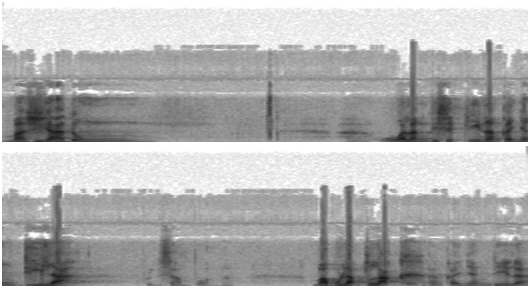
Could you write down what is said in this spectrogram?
masyadong walang disiplina ang kanyang dila, for example. No? Mabulaklak ang kanyang dila.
